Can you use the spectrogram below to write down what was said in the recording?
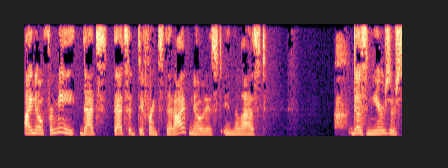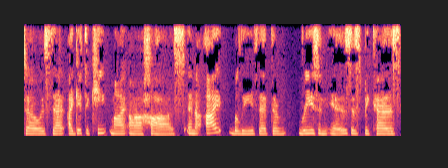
I know for me, that's, that's a difference that I've noticed in the last dozen years or so is that I get to keep my ahas. And I believe that the reason is, is because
